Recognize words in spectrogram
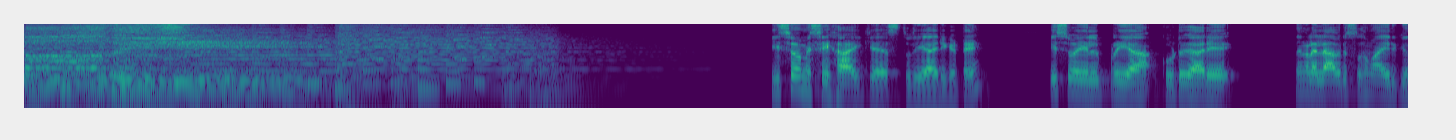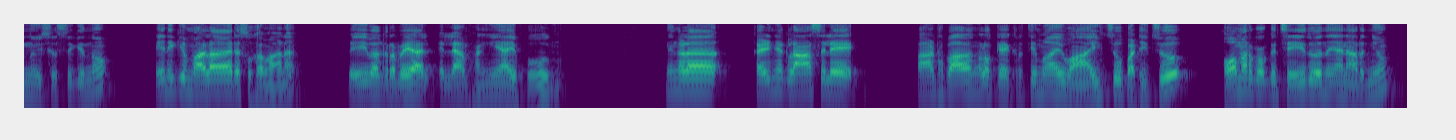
പാതയിൽ. ഈശോ മിശിഹായ്ക്ക് സ്തുതിയായിരിക്കട്ടെ. ഈശോയിൽ പ്രിയ കൂട്ടുകാരെ നിങ്ങളെല്ലാവരും സുഖമായിരിക്കുന്നു വിശ്വസിക്കുന്നു. എനിക്കും വളരെ സുഖമാണ്. ദൈവകൃപയാൽ എല്ലാം ഭംഗിയായി പോകുന്നു. നിങ്ങൾ കഴിഞ്ഞ ക്ലാസ്സിലെ പാഠഭാഗങ്ങളൊക്കെ കൃത്യമായി വായിച്ചു പഠിച്ചു ഹോംവർക്കൊക്കെ ചെയ്തു എന്ന് ഞാൻ അറിഞ്ഞു.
